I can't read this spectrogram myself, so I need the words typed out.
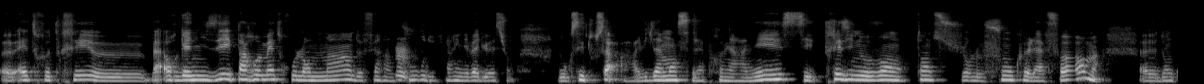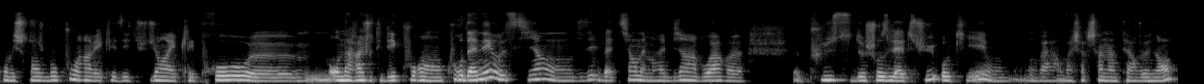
être très bah, organisé et pas remettre au lendemain de faire un mm. cours, de faire une évaluation. Donc c'est tout ça. Alors, évidemment, c'est la première année, c'est très innovant tant sur le fond que la forme. donc on échange beaucoup hein, avec les étudiants, avec les pros. on a rajouté des cours en cours d'année aussi. Hein. On disait bah tiens, on aimerait bien avoir plus de choses là-dessus. Ok, on va, chercher un intervenant.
